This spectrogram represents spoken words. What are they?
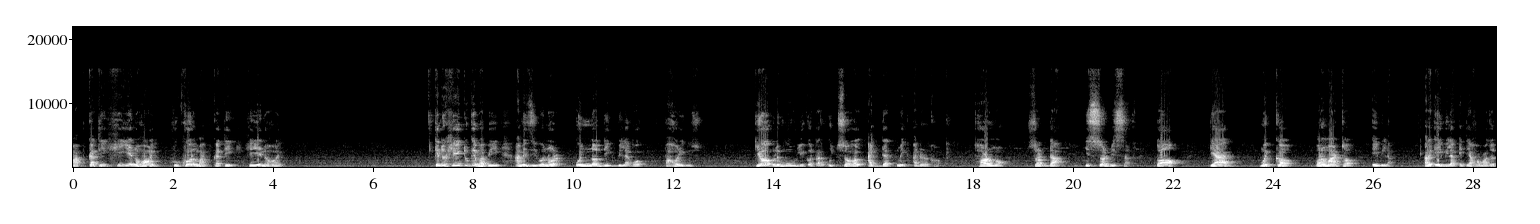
মাপকাঠি সেয়ে নহয়, সুখৰ মাপকাঠি সেয়ে নহয়। কিন্তু সেইটোকে ভাবি আমি জীৱনৰ অন্য দিশবিলাকক পাহৰি গৈছোঁ। কিয় বোলে মৌলিকতাৰ উৎস হ'ল আধ্যাত্মিক আদৰ্শ, ধৰ্ম। শ্ৰদ্ধা, ঈশ্বৰ বিশ্বাস তপ ত্যাগ মুখ্য পৰমাৰ্থ, এইবিলাক। আৰু এইবিলাক এতিয়া সমাজত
